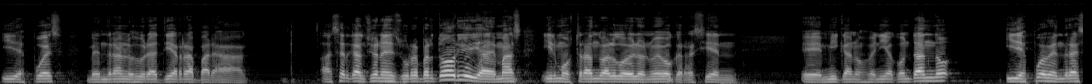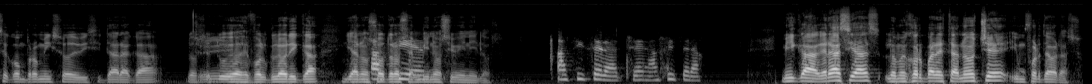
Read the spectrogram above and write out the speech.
y después vendrán los Dura Tierra para hacer canciones de su repertorio y además ir mostrando algo de lo nuevo que recién eh, Mica nos venía contando. Y después vendrá ese compromiso de visitar acá los estudios de folclórica y a nosotros en Vinos y Vinilos. Así será, Che, así será. Mica, gracias, lo mejor para esta noche y un fuerte abrazo.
